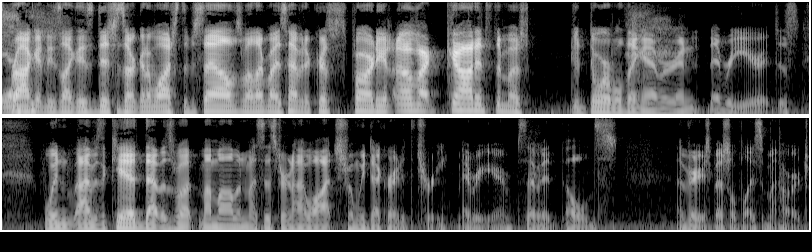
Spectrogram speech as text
yeah. Sprocket, and he's like, these dishes aren't going to wash themselves while everybody's having a Christmas party. And oh my God, it's the most adorable thing ever. And every year, it just, when I was a kid, that was what my mom and my sister and I watched when we decorated the tree every year. So it holds a very special place in my heart.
